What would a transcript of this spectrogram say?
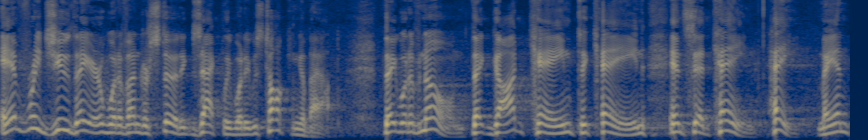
every Jew there would have understood exactly what he was talking about. They would have known that God came to Cain and said, Cain, hey, man,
